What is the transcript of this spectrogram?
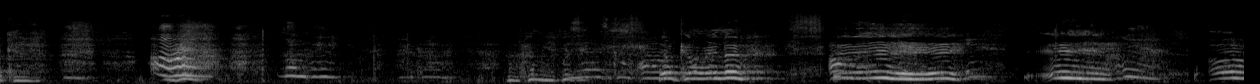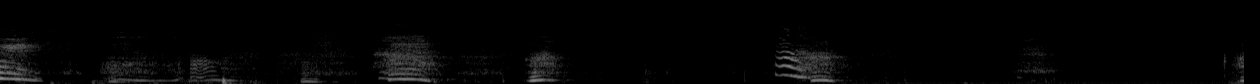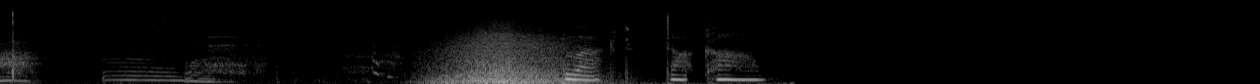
look. Oh, come for me. Come. Come here. Come. Come here. now! relaxed.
